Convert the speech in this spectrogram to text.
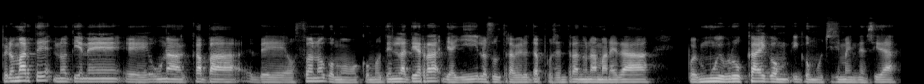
Pero Marte no tiene eh, una capa de ozono como, como tiene la Tierra y allí los ultravioletas pues entran de una manera pues muy brusca y con, y con, muchísima intensidad.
